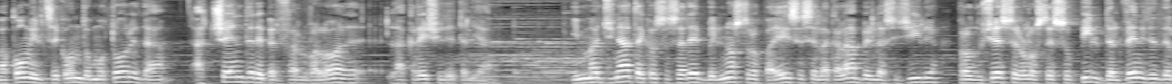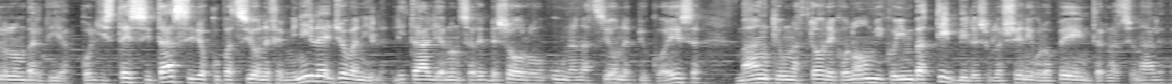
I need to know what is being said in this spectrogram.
ma come il secondo motore da accendere per far valore la crescita italiana. Immaginate cosa sarebbe il nostro paese se la Calabria e la Sicilia producessero lo stesso PIL del Veneto e della Lombardia, con gli stessi tassi di occupazione femminile e giovanile. L'Italia non sarebbe solo una nazione più coesa, ma anche un attore economico imbattibile sulla scena europea e internazionale,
